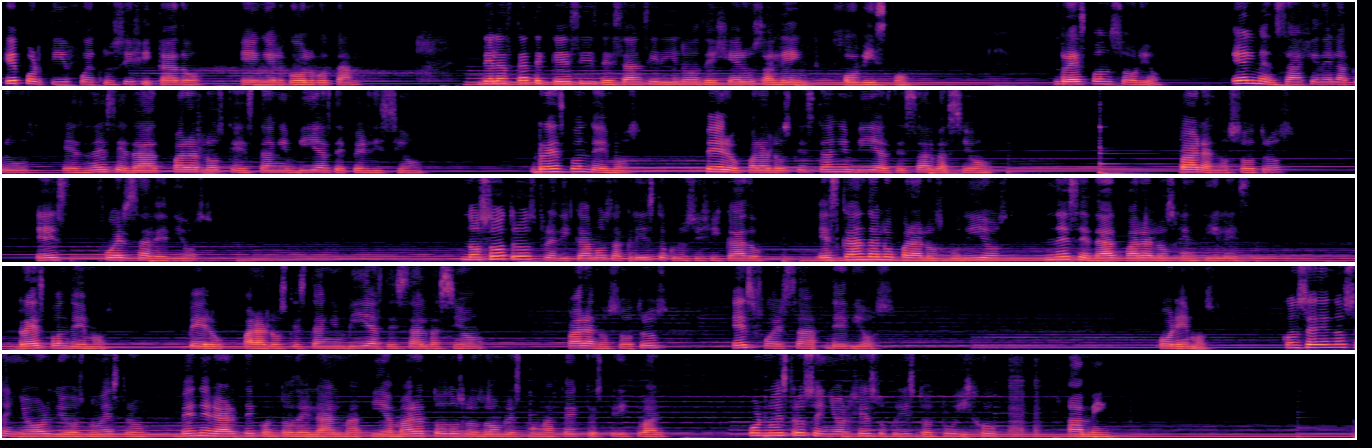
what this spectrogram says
que por ti fue crucificado en el Gólgota. De las catequesis de San Cirilo de Jerusalén, obispo. Responsorio. El mensaje de la cruz es necedad para los que están en vías de perdición. Respondemos, pero para los que están en vías de salvación, para nosotros es fuerza de Dios. Nosotros predicamos a Cristo crucificado, escándalo para los judíos, necedad para los gentiles. Respondemos, pero para los que están en vías de salvación, para nosotros es fuerza de Dios. Oremos. Concédenos, Señor Dios nuestro, venerarte con toda el alma y amar a todos los hombres con afecto espiritual. Por nuestro Señor Jesucristo, tu Hijo. Amén.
